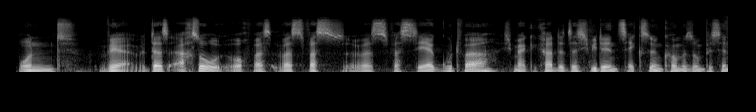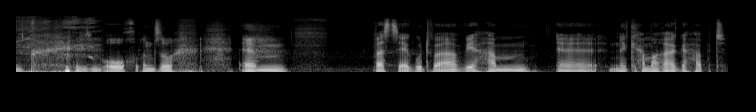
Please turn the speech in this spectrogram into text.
Und wer das, ach so, auch was, was, was, was, was sehr gut war. Ich merke gerade, dass ich wieder ins Sechseln komme, so ein bisschen mit diesem Och und so. Ähm, was sehr gut war, wir haben äh, eine Kamera gehabt,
